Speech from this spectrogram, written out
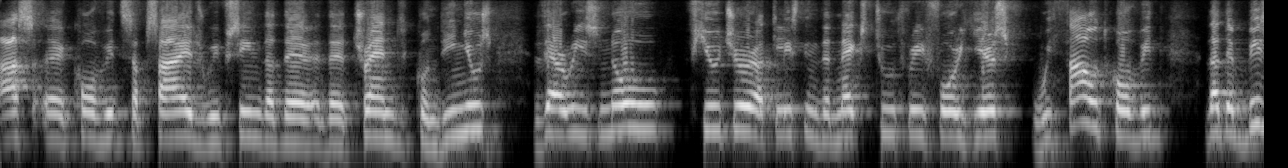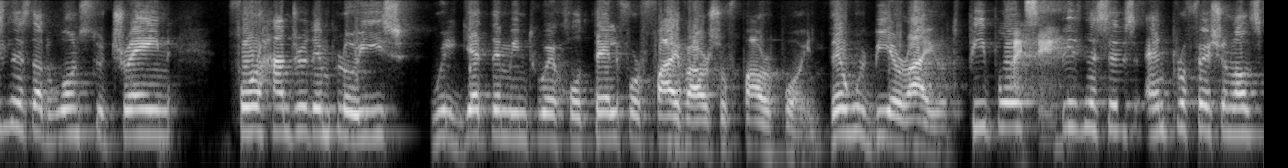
as uh, covid subsides we've seen that the, the trend continues. There is no future at least in the next two three four years without covid that a business that wants to train 400 employees will get them into a hotel for five hours of PowerPoint. There will be a riot. People, businesses, and professionals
